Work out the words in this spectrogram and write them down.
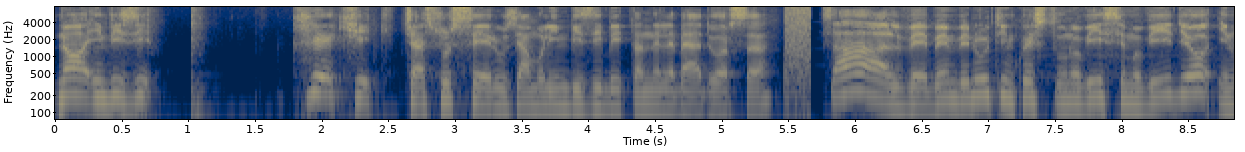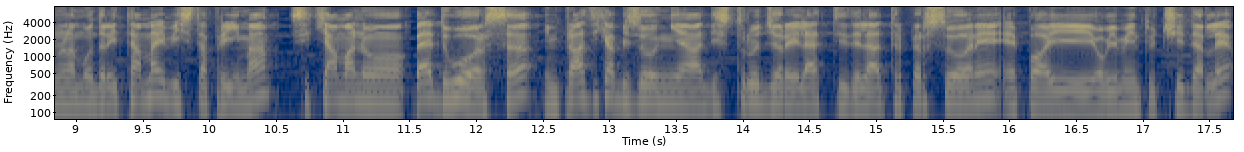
No, invisi... Cioè, sul serio usiamo l'invisibilità nelle Bedwars? Salve, benvenuti in questo nuovissimo video in una modalità mai vista prima. Si chiamano Bed Wars. In pratica bisogna distruggere i letti delle altre persone e poi ovviamente ucciderle.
